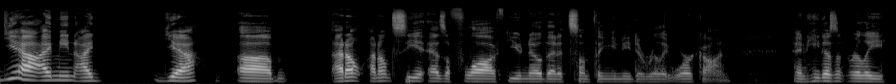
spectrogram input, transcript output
Yeah i mean i yeah um I don't I don't see it as a flaw if you know that it's something you need to really work on. And he doesn't really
